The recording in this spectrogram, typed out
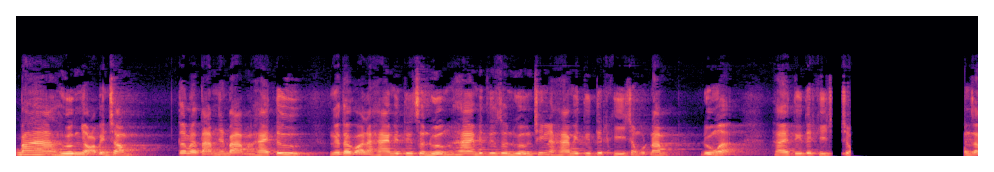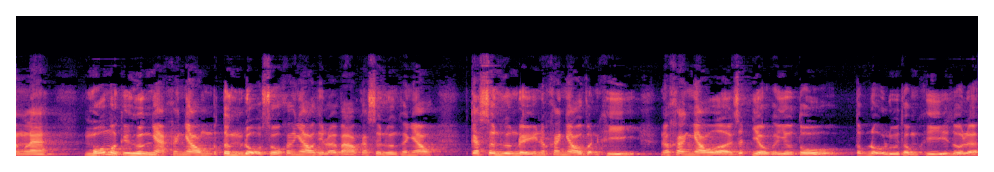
ba hướng nhỏ bên trong. Tức là 8 x 3 bằng 24 người ta gọi là 24 xuân hướng. 24 xuân hướng chính là 24 tiết khí trong một năm. Đúng không ạ? 24 tiết khí trong rằng là mỗi một cái hướng nhà khác nhau từng độ số khác nhau thì loại vào các sơn hướng khác nhau. Các sơn hướng đấy nó khác nhau ở vận khí nó khác nhau ở rất nhiều cái yếu tố tốc độ lưu thông khí rồi là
